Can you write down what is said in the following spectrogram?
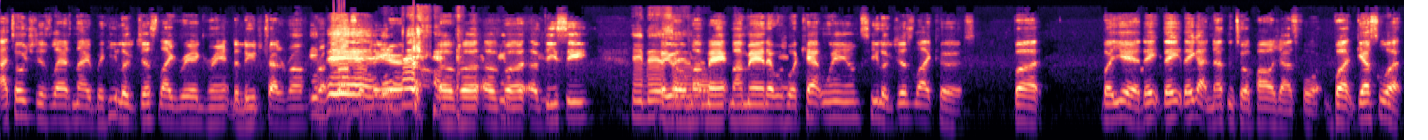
I told you this last night, but he looked just like Red Grant, the dude who tried to run, run, did, run for mayor of uh, of uh, of DC. He did Hey, yo, my that. man, my man, that was what Katt Williams. He looked just like us, but but yeah, they they they got nothing to apologize for. But guess what?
